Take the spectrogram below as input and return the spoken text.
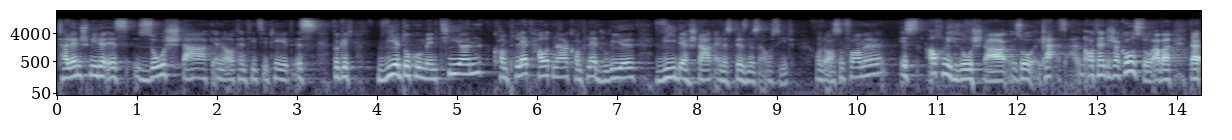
Talentschmiede ist so stark in Authentizität, ist wirklich, wir dokumentieren komplett hautnah, komplett real, wie der Start eines Business aussieht. Und Außenformel ist auch nicht so stark, so, klar, ist ein authentischer Kurs so, aber da,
